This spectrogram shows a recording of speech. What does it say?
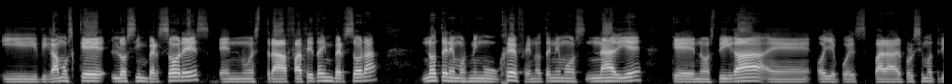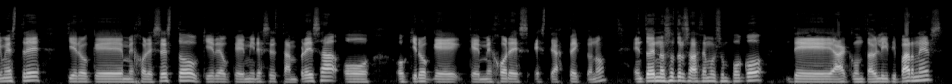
Y digamos que los inversores, en nuestra faceta inversora, no tenemos ningún jefe, no tenemos nadie que nos diga, eh, oye, pues para el próximo trimestre quiero que mejores esto, o quiero que mires esta empresa, o, quiero que, mejores este aspecto, ¿no? Entonces nosotros hacemos un poco de accountability partners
